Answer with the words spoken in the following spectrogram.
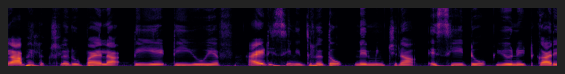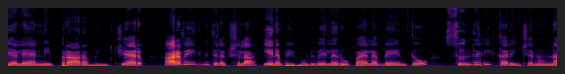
యాభై లక్షల రూపాయల టీఏటీయూఎఫ్ ఐడీసీ నిధులతో నిర్మించిన ఎస్ఈ టూ యూనిట్ కార్యాలయాన్ని ప్రారంభించారు ప్రారంభించారు. అరవై ఎనిమిది లక్షల ఎనభై మూడు వేల రూపాయల వ్యయంతో సుందరీకరించనున్న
